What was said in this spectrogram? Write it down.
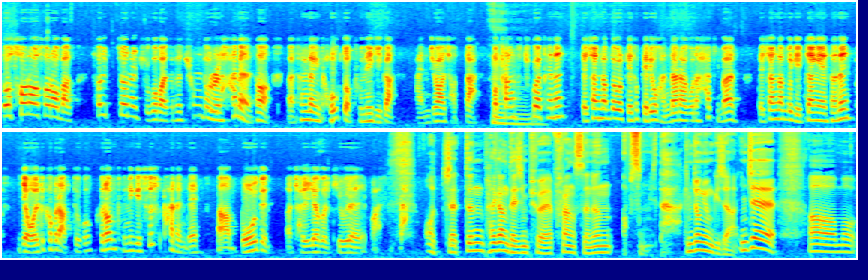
또 서로 서로 막 설전을 주고받아서 충돌을 하면서 상당히 더욱더 분위기가 안 좋아졌다. 뭐 음. 프랑스 축구협회는 대찬 감독을 계속 데리고 간다라고는 하지만 대찬 감독 입장에서는 이제 월드컵을 앞두고 그런 분위기 수습하는데 어, 모든 전력을 기울여야 될것 같습니다. 어쨌든 8강 대진표에 프랑스는 없습니다. 김정용 기자, 이제 어 뭐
